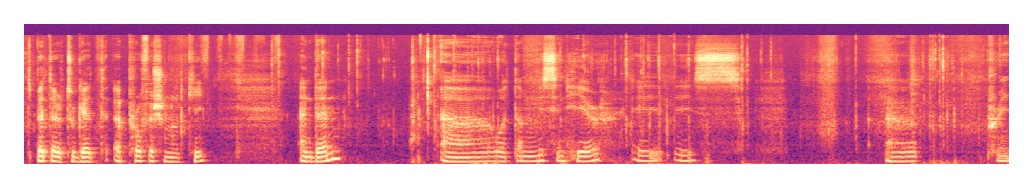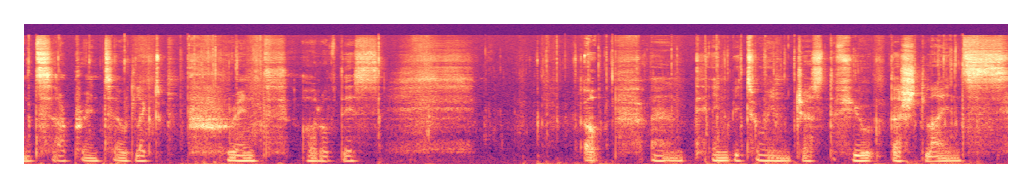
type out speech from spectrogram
it's better to get a professional key. And then uh, what I'm missing here is uh, print our print I would like to print all of this up and in between just a few dashed lines.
